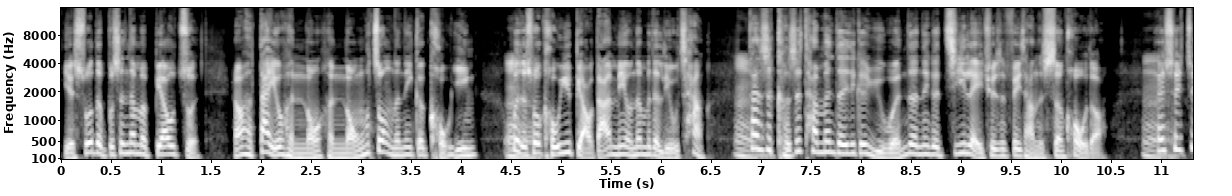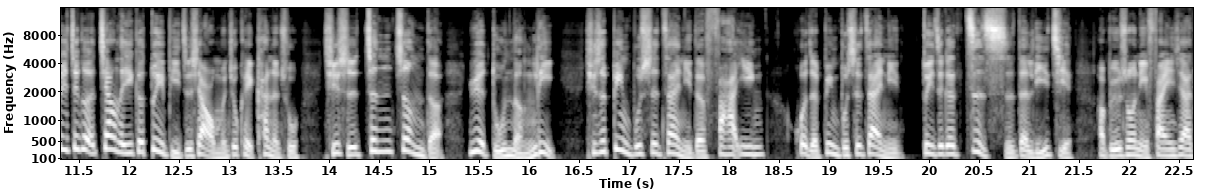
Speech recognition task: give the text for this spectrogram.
也说的不是那么标准，然后带有很浓很浓重的那个口音，或者说口语表达没有那么的流畅。嗯但是可是他们的这个语文的那个积累却是非常的深厚的、哦。哎，所以所以这个这样的一个对比之下，我们就可以看得出，其实真正的阅读能力，其实并不是在你的发音，或者并不是在你对这个字词的理解啊。比如说你翻一下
